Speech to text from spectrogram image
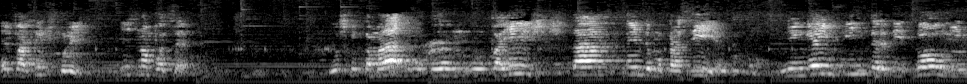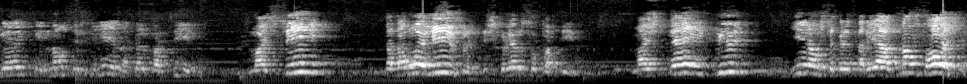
em partidos políticos. Isso não pode ser os que camarada, o, o, o, país está em democracia. Ninguém interditou ninguém que não se filie naquele partido. Mas sim, cada um é livre de escolher o seu partido. Mas tem que ir ao secretariado, não foge.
